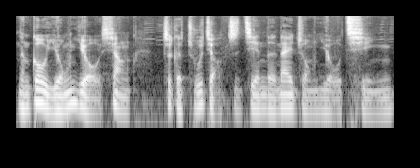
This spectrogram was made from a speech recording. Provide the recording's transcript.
能够拥有像这个主角之间的那种友情，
